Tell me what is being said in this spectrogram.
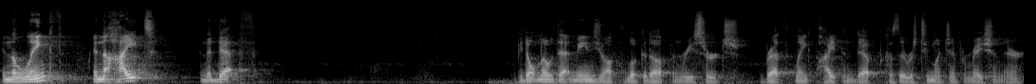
and the length and the height and the depth. If you don't know what that means, you'll have to look it up and research breadth, length, height, and depth because there was too much information there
